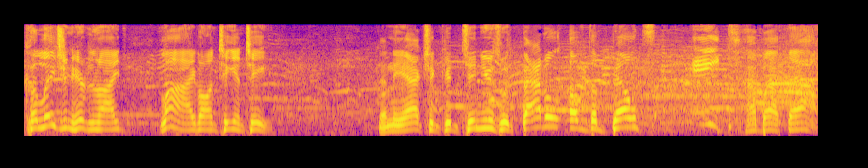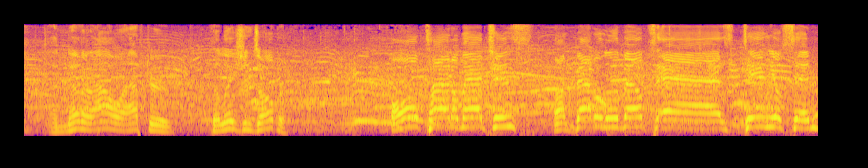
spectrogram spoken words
Collision here tonight, live on TNT. Then the action continues with Battle of the Belts 8. How about that? Another hour after Collision's over. All title matches on Battle of the Belts as Danielson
